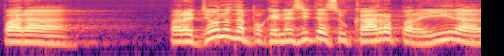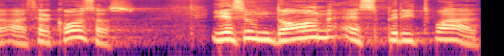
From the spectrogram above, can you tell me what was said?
para, para Jonathan porque necesita su carro para ir a, a hacer cosas. Y es un don espiritual,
